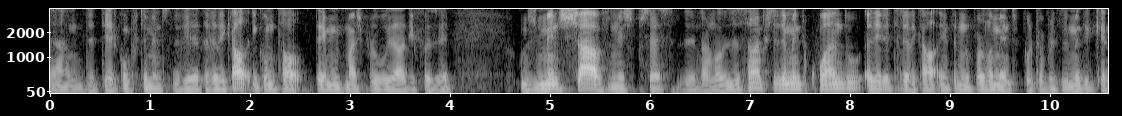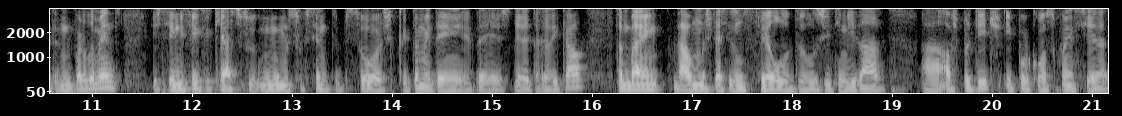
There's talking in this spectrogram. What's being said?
um, de ter comportamentos de direita radical e, como tal, tem muito mais probabilidade de o fazer. Um dos momentos-chave neste processo de normalização é precisamente quando a direita radical entra no Parlamento, porque a partir do momento em que entra no Parlamento, isto significa que há um número suficiente de pessoas que também têm ideias de direita radical, também dá uma espécie de um selo de legitimidade aos partidos e, por consequência,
